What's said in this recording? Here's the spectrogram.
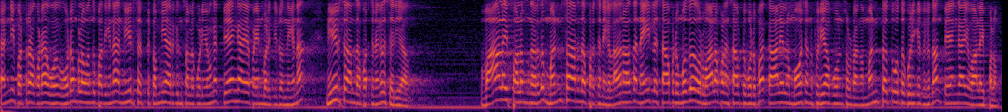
தண்ணி பற்றாக்குறை உ- உடம்புல வந்து பார்த்தீங்கன்னா நீர் சத்து கம்மியாக இருக்குன்னு சொல்லக்கூடியவங்க தேங்காயை பயன்படுத்திட்டு வந்தீங்கன்னா நீர் சார்ந்த பிரச்சனைகள் சரியாகும். வாழைப்பழம்ங்கிறது மண் சார்ந்த பிரச்சனைகள். அதனால தான் நைட்டில் சாப்பிடும்போது ஒரு வாழைப்பழம் சாப்பிட்டு போட்டுப்பா காலையில் மோஷன் ஃப்ரீயாக போகணும்னு சொல்கிறாங்க மண் தத்துவத்தை குறிக்கிறதுக்கு தான் தேங்காய் வாழைப்பழம்.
